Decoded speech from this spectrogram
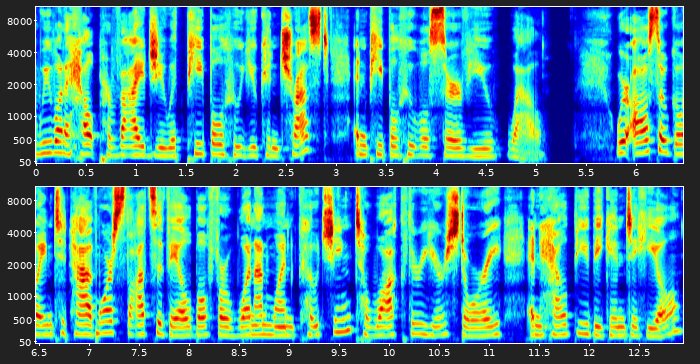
We want to help provide you with people who you can trust and people who will serve you well. We're also going to have more slots available for one on one coaching to walk through your story and help you begin to heal.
